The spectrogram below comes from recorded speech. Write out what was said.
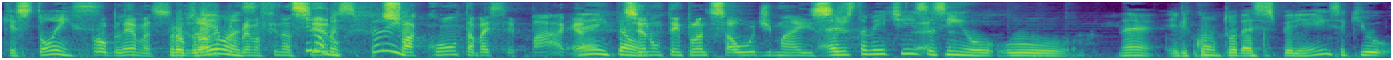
questões, Problemas, Problemas? problema financeiro, Não, sua conta vai ser paga, É, então. você não tem plano de saúde, mas é justamente isso. Assim, o, o- né, ele contou dessa experiência que o-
